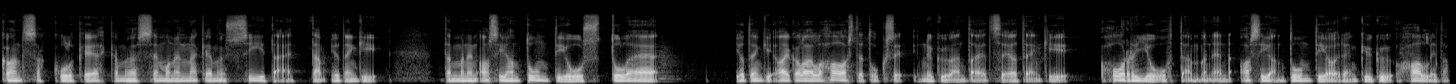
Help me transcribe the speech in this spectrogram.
kanssa kulkee ehkä myös semmoinen näkemys siitä, että jotenkin tämmöinen asiantuntijuus tulee jotenkin aika lailla haastetuksi nykyään tai että se jotenkin horjuu tämmöinen asiantuntijoiden kyky hallita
